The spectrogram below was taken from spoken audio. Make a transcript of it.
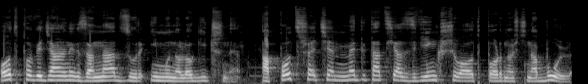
odpowiedzialnych za nadzór immunologiczny. A po trzecie, medytacja zwiększyła odporność na ból.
